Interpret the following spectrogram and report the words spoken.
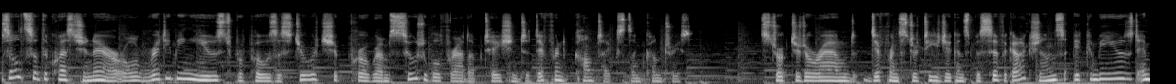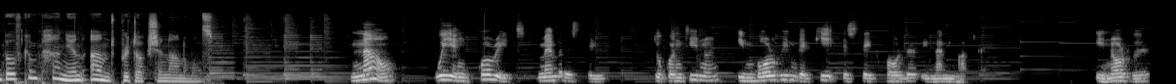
Results of the questionnaire are already being used to propose a stewardship programme suitable for adaptation to different contexts and countries. Structured around different strategic and specific actions, it can be used in both companion and production animals. Now, we encourage member states to continue involving the key stakeholders in animal health in order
